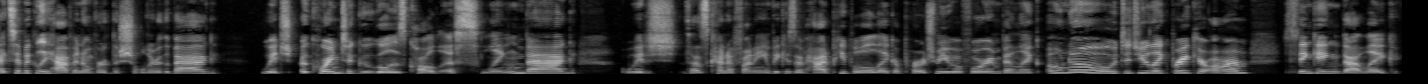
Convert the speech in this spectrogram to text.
I typically have an over the shoulder the bag, which according to Google is called a sling bag, which that's kind of funny because I've had people like approach me before and been like, "Oh no, did you like break your arm?" thinking that like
